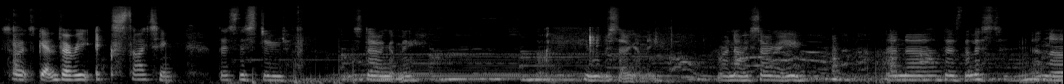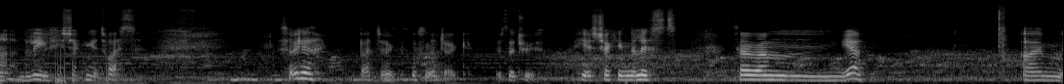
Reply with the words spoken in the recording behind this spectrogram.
So it's getting very exciting. There's this dude staring at me. He will be staring at me. Right now he's staring at you. And uh, there's the list. And uh, I believe he's checking it twice. So yeah, bad joke. Wasn't a joke. It's the truth. He is checking the list. So um yeah. I'm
